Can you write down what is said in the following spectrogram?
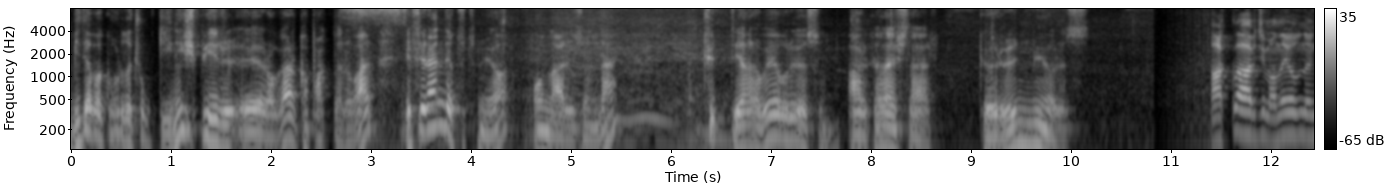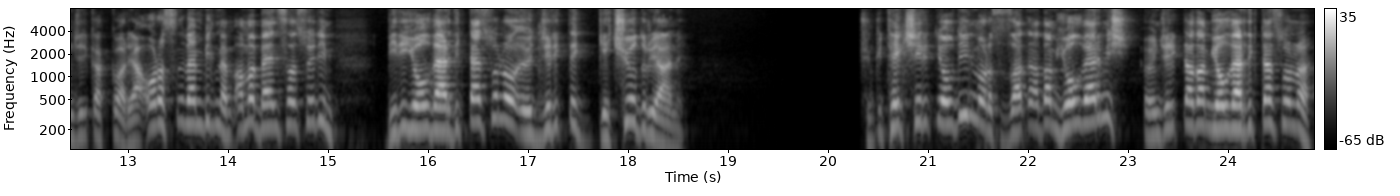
Bir de bak orada çok geniş bir e, rogar kapakları var. E fren de tutmuyor onlar yüzünden. Küt diye arabaya vuruyorsun. Arkadaşlar görünmüyoruz. Haklı abicim ana yolun öncelik hakkı var. Ya orasını ben bilmem ama ben sana söyleyeyim. Biri yol verdikten sonra o öncelikle geçiyordur yani. Çünkü tek şerit yol değil mi orası? Zaten adam yol vermiş. Öncelikle adam yol verdikten sonra.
